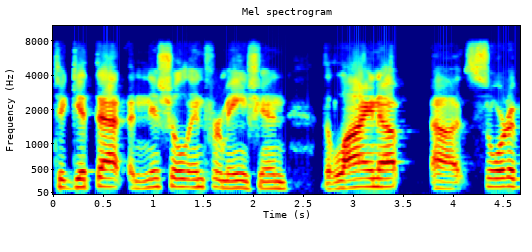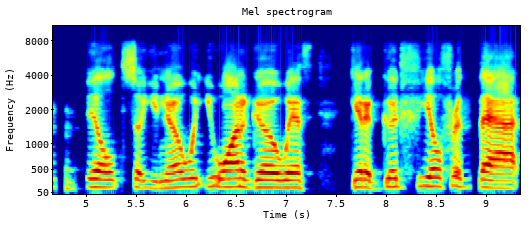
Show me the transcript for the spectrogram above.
to get that initial information, the lineup uh, sort of built so you know what you want to go with, get a good feel for that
